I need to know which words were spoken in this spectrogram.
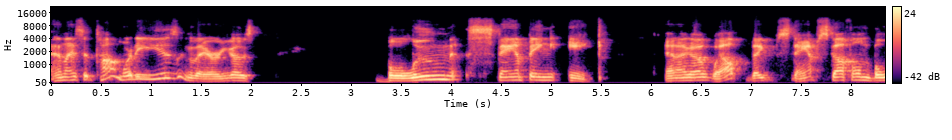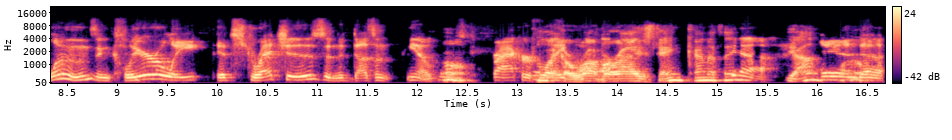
And I said, Tom, what are you using there? And he goes, balloon stamping ink. And I go, well, they stamp stuff on balloons, and clearly it stretches and it doesn't, you know, Oh. crack or like a off. rubberized ink kind of thing. Yeah, Yeah. and uh,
